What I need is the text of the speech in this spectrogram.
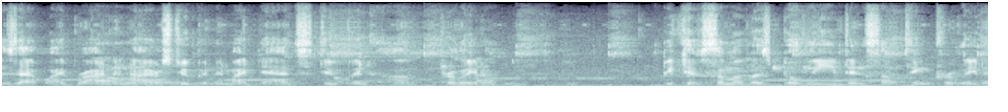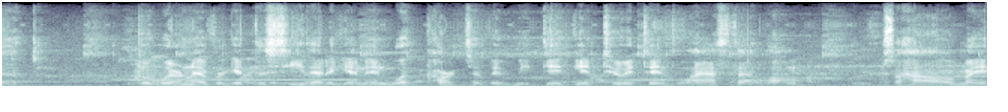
Is that why Brian and I are stupid and my dad's stupid, huh, Perlita? Because some of us believed in something, Perlita, but we'll never get to see that again. And what parts of it we did get to, it didn't last that long. So how am I,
